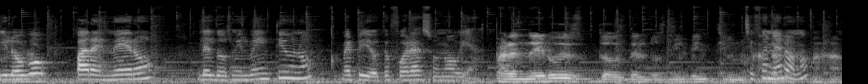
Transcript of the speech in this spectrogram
y luego para enero del 2021 me pidió que fuera su novia. Para enero del 2021. Sí, fue enero, ¿no? Ajá.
